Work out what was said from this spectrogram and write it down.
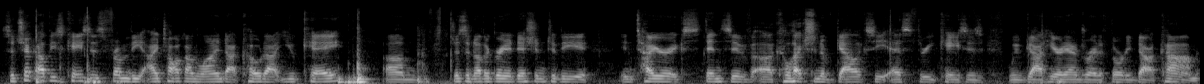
So check out these cases from the italkonline.co.uk. Um, just another great addition to the entire extensive uh, collection of Galaxy S3 cases we've got here at AndroidAuthority.com.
